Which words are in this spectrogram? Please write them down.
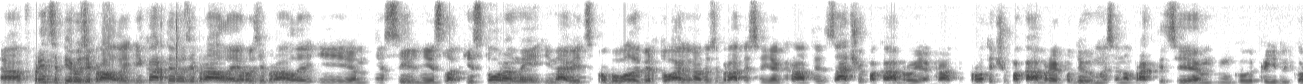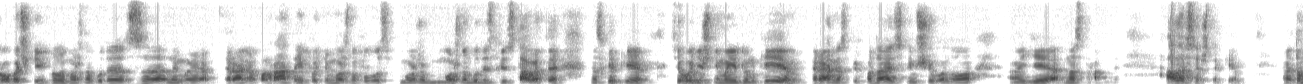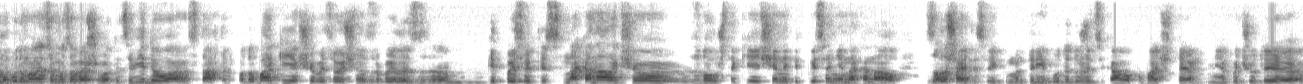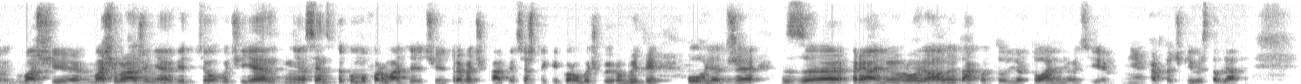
Е, В принципі, розібрали і карти розібрали, розібрали і сильні слабкі сторони, і навіть спробували віртуально розібратися, як грати за Чупакабру, як грати проти Чупакабри. Подивимося на практиці, коли приїдуть коробочки, і коли можна буде з ними реально пограти, і потім можна було може, можна буде співставити, наскільки сьогоднішні мої думки реально співпадають з тим, що воно е, є насправді. Але все ж таки. Е, Тому будемо на цьому завершувати це відео. Ставте вподобайки, якщо ви цього ще не зробили. Е, Підписуйтесь на канал, якщо знову ж таки ще не підписані на канал. Залишайте свої коментарі, буде дуже цікаво побачити, е, почути ваші, ваші враження від цього, чи є сенс в такому форматі, чи треба чекати все ж таки коробочку і робити огляд вже з реальною грою, а не так, от віртуальні оці карточки виставляти.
